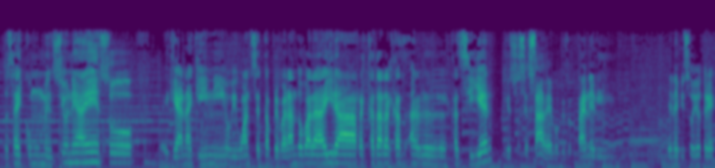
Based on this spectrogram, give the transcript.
Entonces hay como menciones a eso, eh, que Anakin y Obi-Wan se están preparando para ir a rescatar al, can- al canciller, que eso se sabe, porque eso está en el, en el episodio 3.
